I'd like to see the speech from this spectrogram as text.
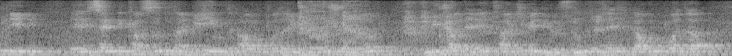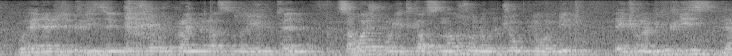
UNİ e, sendikasının da bir yıldır Avrupa'da yürütmüş olduğu mücadeleyi takip ediyorsunuz. Özellikle Avrupa'da bu enerji krizi, Rusya-Ukrayna arasında yürüten savaş politikasından sonra da çok yoğun bir ekonomik krizle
